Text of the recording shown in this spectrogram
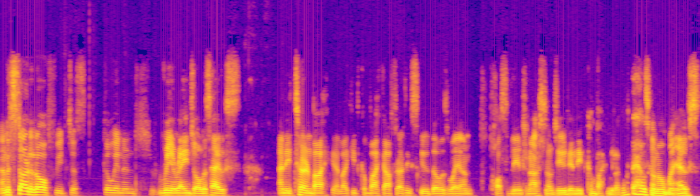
and it started off. We'd just go in and rearrange all his house. And he'd turn back and like he'd come back after I think Scoot was away on possibly international duty, and he'd come back and be like, "What the hell's going on with my house?"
